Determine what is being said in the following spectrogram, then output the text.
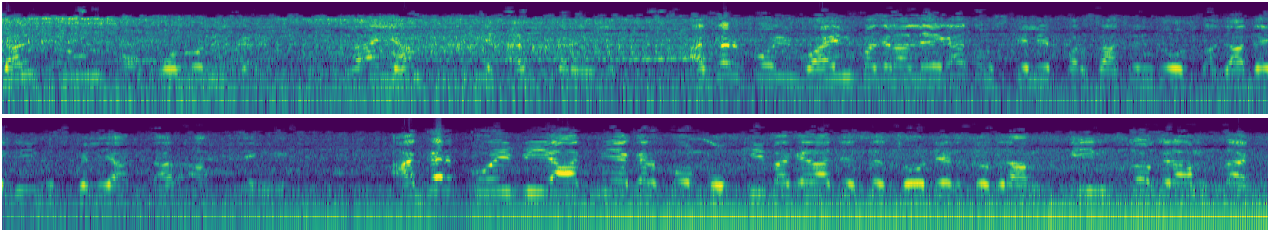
जल्द रूल को फॉलो नहीं करेंगे, ना ही हम किसी की हेल्प करेंगे। अगर कोई वाइन वगैरह लेगा तो उसके लिए प्रशासन जो सजा देगी, उसके लिए हकदार आप देंगे अगर कोई भी आदमी, अगर को बुक्की वगैरह जैसे सौ डेढ़ सौ ग्राम, तीन सौ ग्राम तक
